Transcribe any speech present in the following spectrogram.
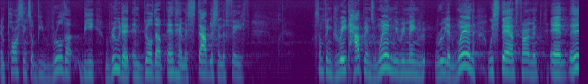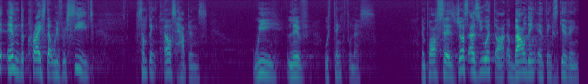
And Paul saying, so be ruled up, be rooted and built up in Him, established in the faith. Something great happens when we remain rooted, when we stand firm in, in, in the Christ that we've received. Something else happens. We live with thankfulness. And Paul says, just as you were thought, abounding in thanksgiving,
